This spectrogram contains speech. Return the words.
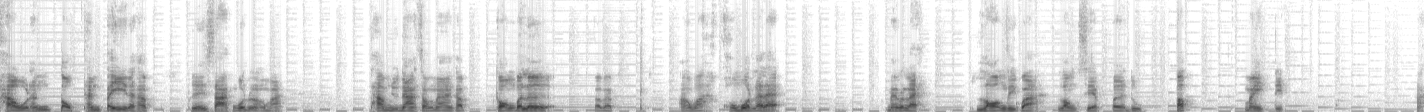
เข่าทั้งตบทั้งตีนะครับ เพื่อให้ซากมดออกมาทำอยู่นานสองนานครับ กองเบลเลอร์ก็แบบเอาวะคงหมดแล้วแหละ ไม่เป็นไร ลองดีกว่า ลองเสียบเปิดดูปั๊บไม่ติดอะ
